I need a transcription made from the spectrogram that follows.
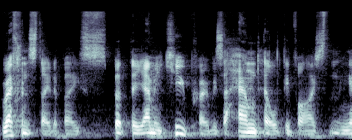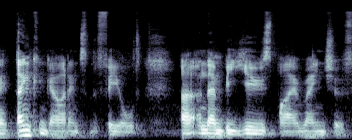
reference database. But the MEQ probe is a handheld device that then can go out into the field uh, and then be used by a range of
